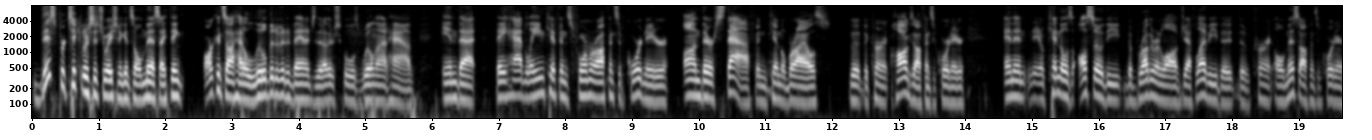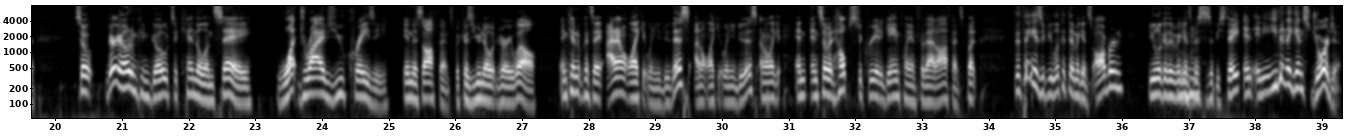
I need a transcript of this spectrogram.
This particular situation against Ole Miss, I think Arkansas had a little bit of an advantage that other schools will not have in that they had Lane Kiffin's former offensive coordinator on their staff and Kendall Briles, the, the current Hogs offensive coordinator. And then, you know, Kendall's also the the brother-in-law of Jeff Lebby, the, the current Ole Miss offensive coordinator. So Barry Odom can go to Kendall and say, what drives you crazy in this offense? Because you know it very well. And Kendall can say, I don't like it when you do this. I don't like it when you do this. I don't like it. And, and so it helps to create a game plan for that offense. But the thing is, if you look at them against Auburn, you look at them against mm-hmm. Mississippi State, and, and even against Georgia,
